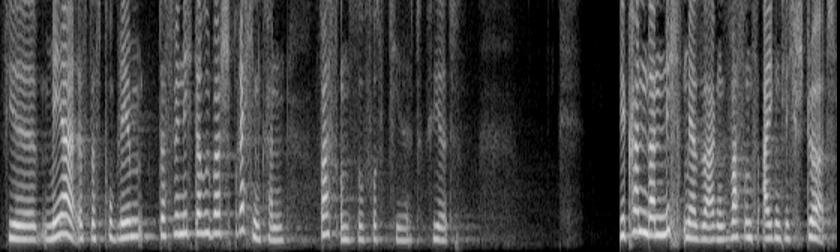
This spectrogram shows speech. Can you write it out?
Vielmehr ist das Problem, dass wir nicht darüber sprechen können, was uns so frustriert. Wir können dann nicht mehr sagen, was uns eigentlich stört.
